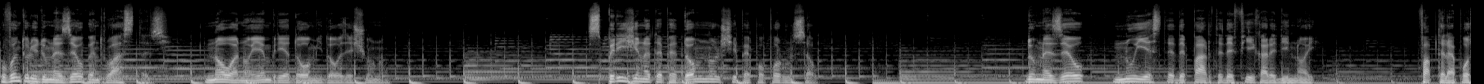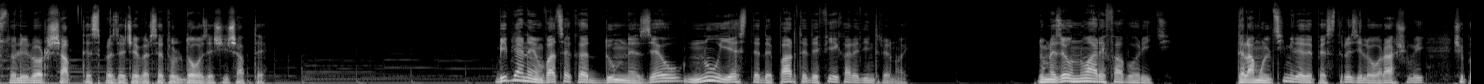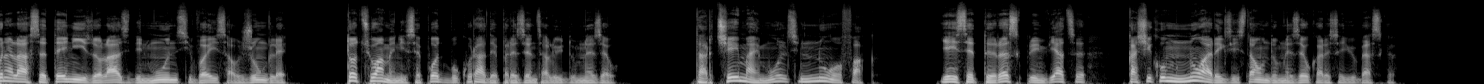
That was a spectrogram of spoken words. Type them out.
Cuvântul lui Dumnezeu pentru astăzi, 9 noiembrie 2021. Sprijină-te pe Domnul și pe poporul său. Dumnezeu nu este departe de fiecare din noi. Faptele Apostolilor 17, versetul 27. Biblia ne învață că Dumnezeu nu este departe de fiecare dintre noi. Dumnezeu nu are favoriți de la mulțimile de pe străzile orașului și până la sătenii izolați din munți, văi sau jungle, toți oamenii se pot bucura de prezența lui Dumnezeu. Dar cei mai mulți nu o fac. Ei se târăsc prin viață ca și cum nu ar exista un Dumnezeu care să iubească.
